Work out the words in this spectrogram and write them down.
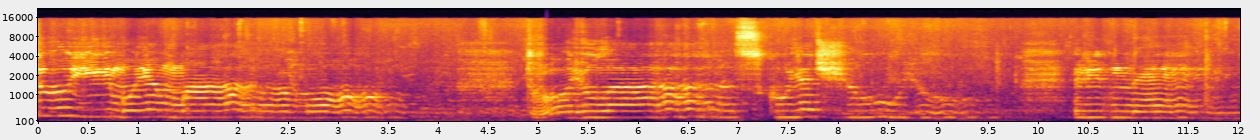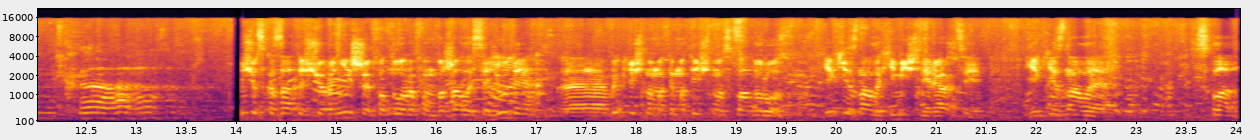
твої, моя ласку я чую, рідненька. Хочу сказати, що раніше фотографом вважалися люди е, виключно математичного складу розуму, які знали хімічні реакції, які знали склад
